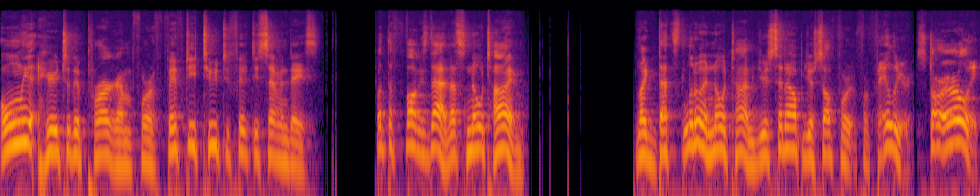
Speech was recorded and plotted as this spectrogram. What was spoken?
only adhere to the program for 52 to 57 days. What the fuck is that? That's no time. Like that's literally no time. You're setting up yourself for, for failure. Start early.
